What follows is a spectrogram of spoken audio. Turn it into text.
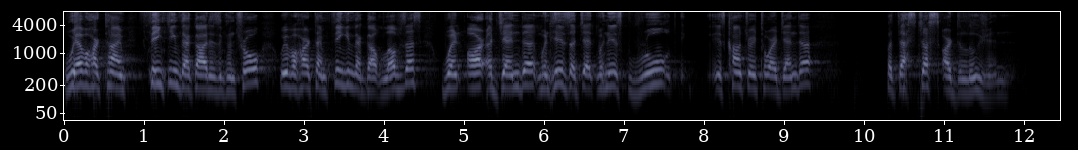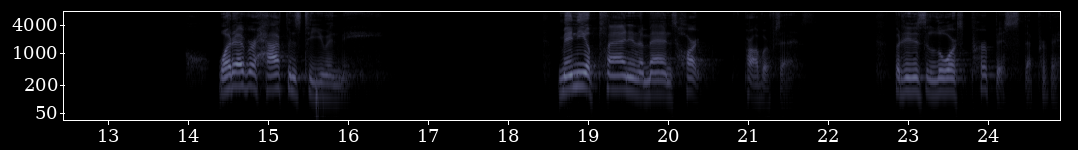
We have a hard time thinking that God is in control. We have a hard time thinking that God loves us when our agenda, when his, agenda, when his rule is contrary to our agenda. But that's just our delusion. Whatever happens to you and me, many a plan in a man's heart, Proverbs says, but it is the Lord's purpose that prevails.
